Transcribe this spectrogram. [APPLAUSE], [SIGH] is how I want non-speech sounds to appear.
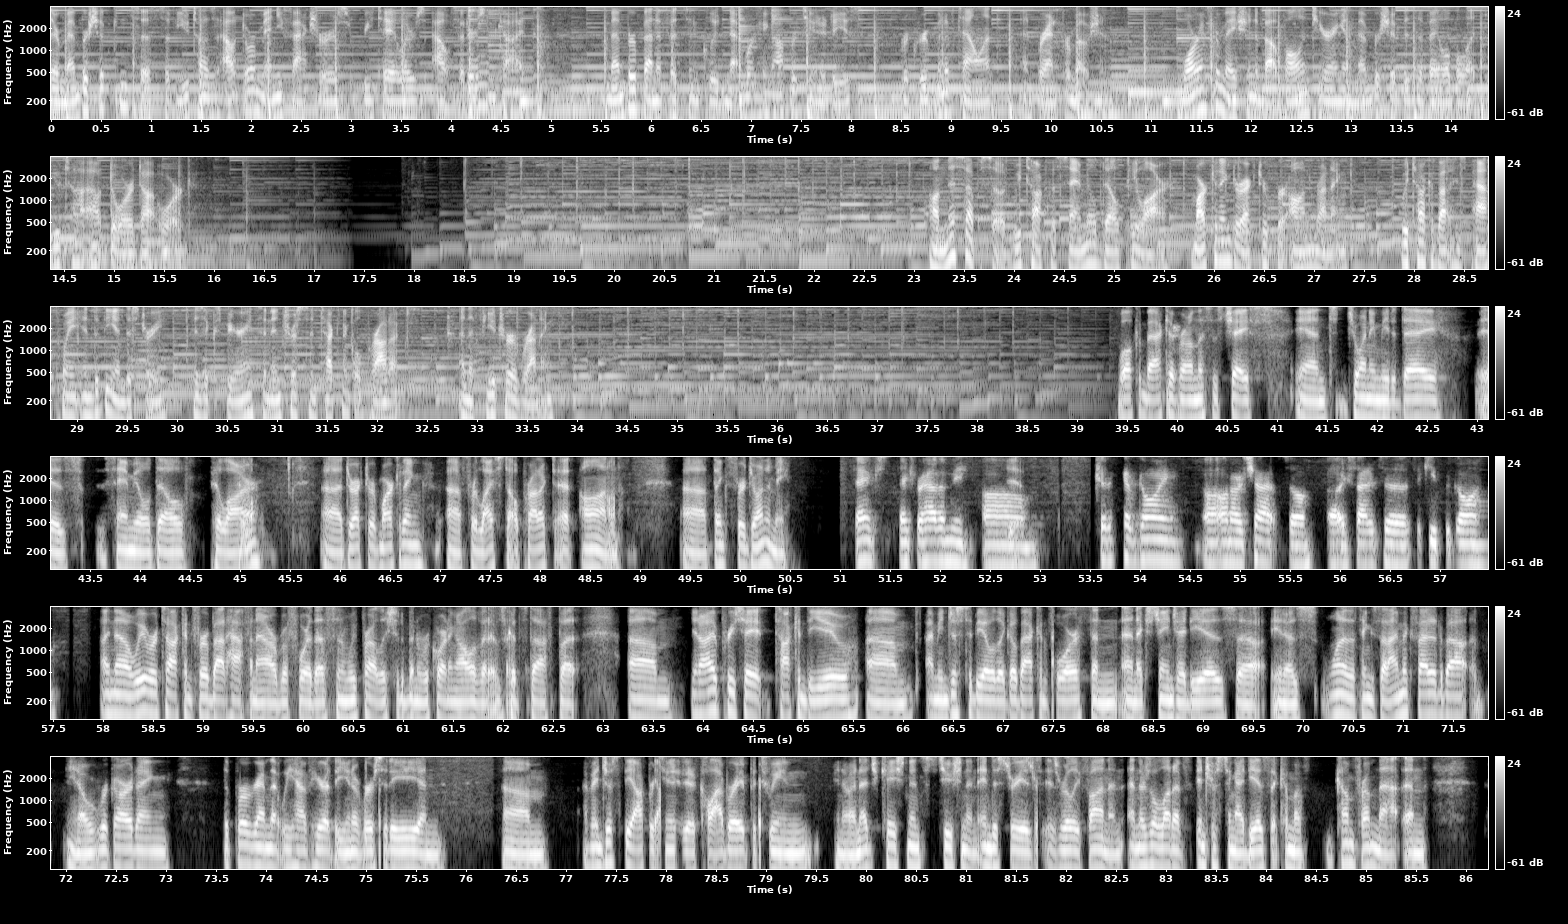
Their membership consists of Utah's outdoor manufacturers, retailers, outfitters, and guides. Member benefits include networking opportunities, recruitment of talent, and brand promotion. More information about volunteering and membership is available at utahoutdoor.org. On this episode, we talk with Samuel Del Pilar, Marketing Director for On Running, we talk about his pathway into the industry, his experience and interest in technical products, and the future of running. Welcome back, everyone. This is Chase, and joining me today is Samuel Del Pilar, uh, Director of Marketing uh, for Lifestyle Product at On. Uh, thanks for joining me. Thanks. Thanks for having me. Um, yeah. Could have kept going uh, on our chat, so uh, excited to, to keep it going. I know we were talking for about half an hour before this, and we probably should have been recording all of it. It was good stuff, but um, you know, I appreciate talking to you. Um, I mean, just to be able to go back and forth and and exchange ideas, uh, you know, is one of the things that I'm excited about. You know, regarding the program that we have here at the university, and um, I mean, just the opportunity to collaborate between you know an education institution and industry is is really fun, and and there's a lot of interesting ideas that come of, come from that, and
